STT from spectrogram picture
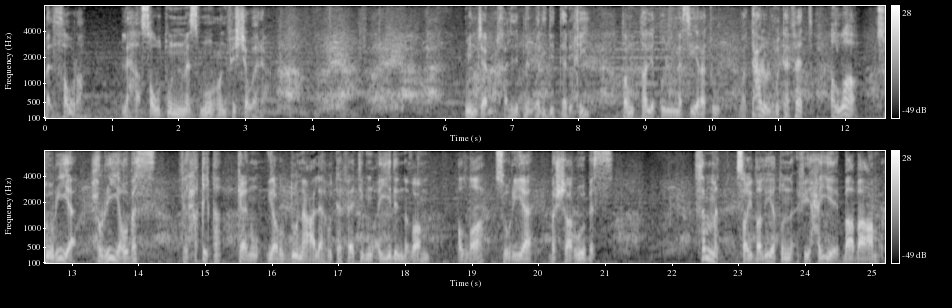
بل ثورة لها صوت مسموع في الشوارع. من جامع خالد بن الوليد التاريخي تنطلق المسيرة وتعلو الهتافات. الله سوريا حرية وبس. في الحقيقة كانوا يردون على هتافات مؤيد النظام. الله سوريا بشار وبس. ثمت صيدلية في حي بابا عمرو.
